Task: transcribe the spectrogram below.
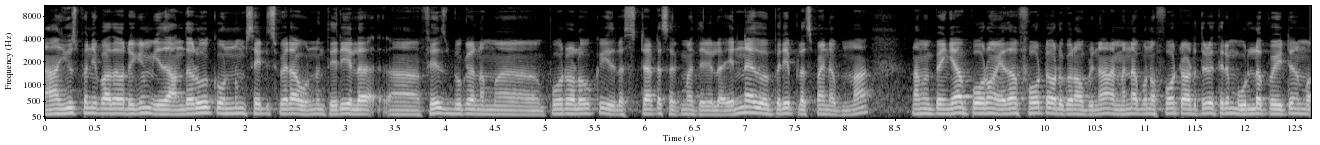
நான் யூஸ் பண்ணி பார்த்த வரைக்கும் இது அந்த அளவுக்கு ஒன்றும் சாட்டிஸ்ஃபைடாக ஒன்றும் தெரியல. ஃபேஸ்புக்கில் நம்ம போகிற அளவுக்கு இதில் ஸ்டேட்டஸ் இருக்குமா தெரியல. என்ன இது ஒரு பெரிய ப்ளஸ் பாயிண்ட் அப்படின்னா நம்ம இப்போ எங்கேயாவது போகிறோம் ஏதாவது ஃபோட்டோ எடுக்கிறோம் அப்படின்னா நம்ம என்ன பண்ணுவோம்? ஃபோட்டோ எடுத்துகிட்டு திரும்ப உள்ளே போயிட்டு நம்ம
